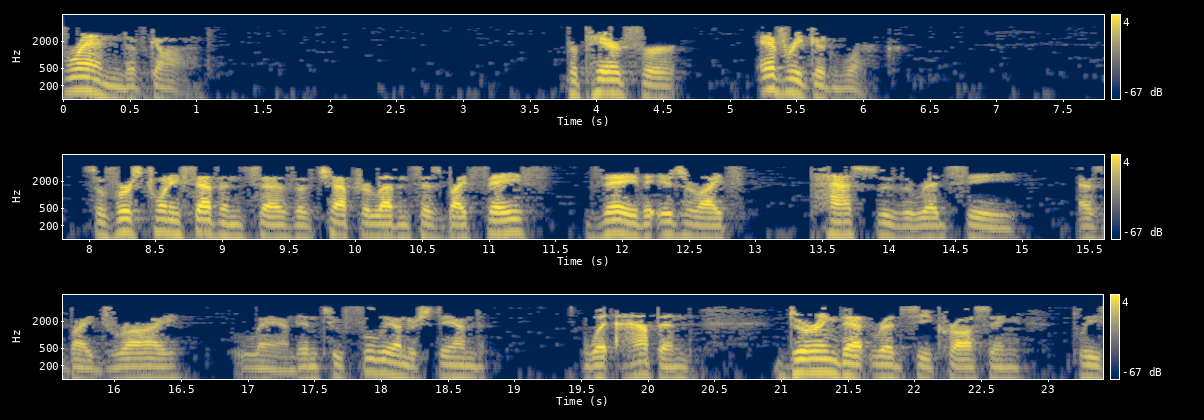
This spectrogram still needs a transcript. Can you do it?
friend of God, prepared for every good work. So, verse 27 says of chapter 11 says, By faith they, the Israelites, passed through the Red Sea as by dry land. And to fully understand what happened, during that Red Sea crossing, please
